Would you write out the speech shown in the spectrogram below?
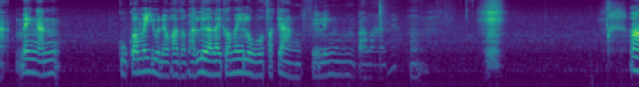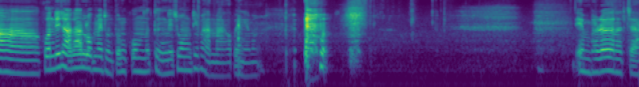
อะไม่งั้นกูก็ไม่อยู่ในความสัมพันธ์เรืออะไรก็ไม่รู้สักอย่าง feeling ประมาณเนี้ยอืมอ่าคนที่ชาวธาตุลมในถุนตุนกลุ่มนึกถึงในช่วงที่ผ่านมาเขาเป็นไงบ้าง Emperor นะจ๊ะ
